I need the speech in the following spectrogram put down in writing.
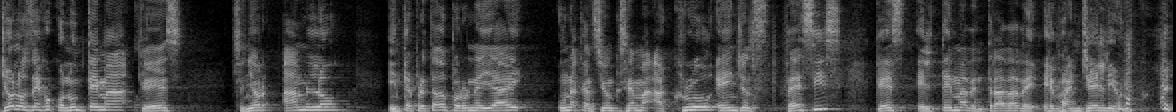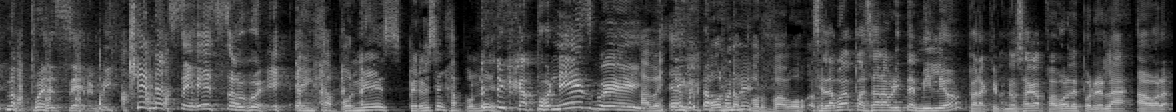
Yo los dejo con un tema que es señor AMLO, interpretado por un AI, una canción que se llama A Cruel Angel's Thesis, que es el tema de entrada de Evangelion. No puede ser, güey. ¿Quién hace eso, güey? En japonés, pero es en japonés. En japonés, güey. A ver, ponla, por favor. Se la voy a pasar ahorita a Emilio para que nos haga favor de ponerla ahora.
